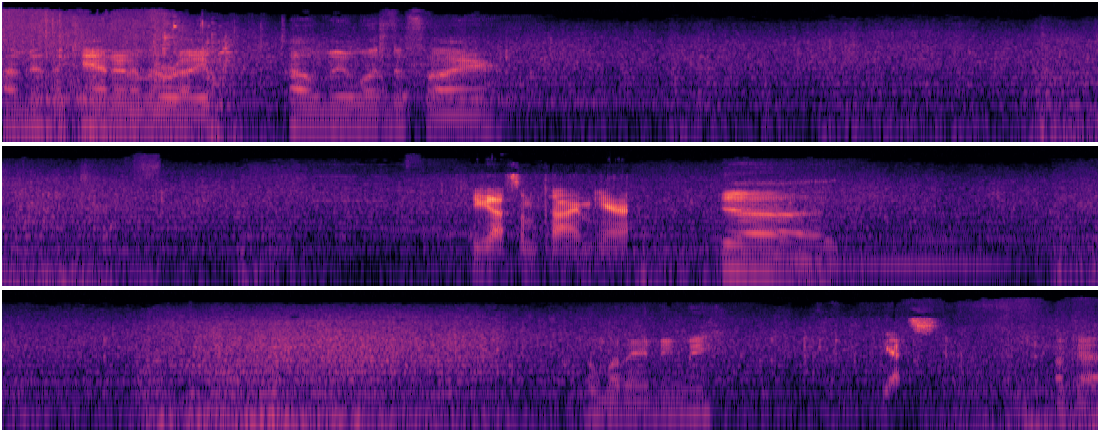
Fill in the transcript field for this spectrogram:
I'm in the cannon on the right. Tell me when to fire. you got some time here. Yeah. Someone aiming me? Yes. Okay.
